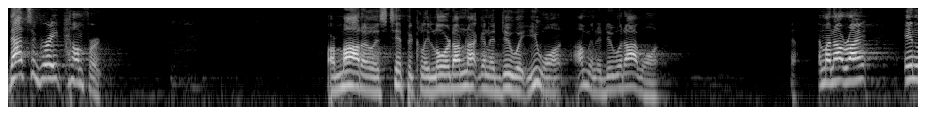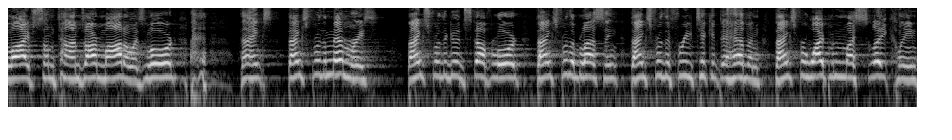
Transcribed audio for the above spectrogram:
that's a great comfort. Our motto is typically, Lord, I'm not going to do what you want, I'm going to do what I want. Am I not right? In life, sometimes our motto is, Lord, thanks, thanks for the memories. Thanks for the good stuff, Lord. Thanks for the blessing. Thanks for the free ticket to heaven. Thanks for wiping my slate clean.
